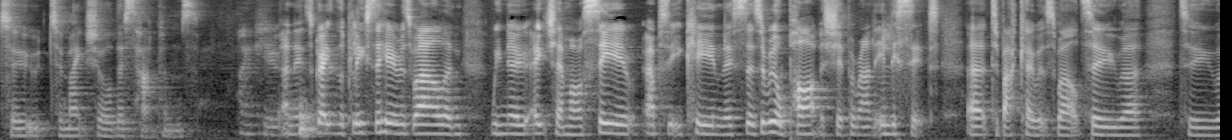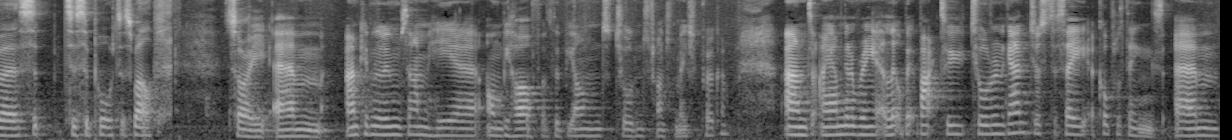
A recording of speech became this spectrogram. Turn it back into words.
to, to make sure this happens. Thank you. And it's great the police are here as well. And we know HMRC are absolutely key in this. There's a real partnership around illicit uh, tobacco as well to, uh, to uh, to support as well. Sorry, um, I'm Kim Williams. I'm here on behalf of the Beyond Children's Transformation Programme. And I am going to bring it a little bit back to children again, just to say a couple of things. Um,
